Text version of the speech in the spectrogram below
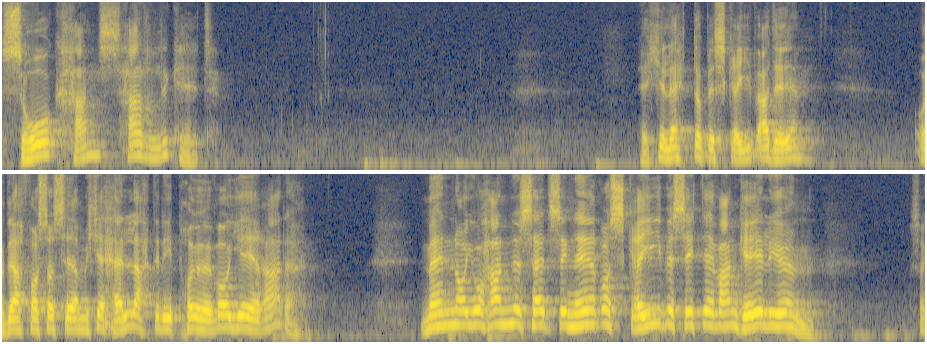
så Hans herlighet. Det er ikke lett å beskrive det. Og Derfor så ser vi ikke heller at de prøver å gjøre det. Men når Johannes setter seg ned og skriver sitt evangelium, så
